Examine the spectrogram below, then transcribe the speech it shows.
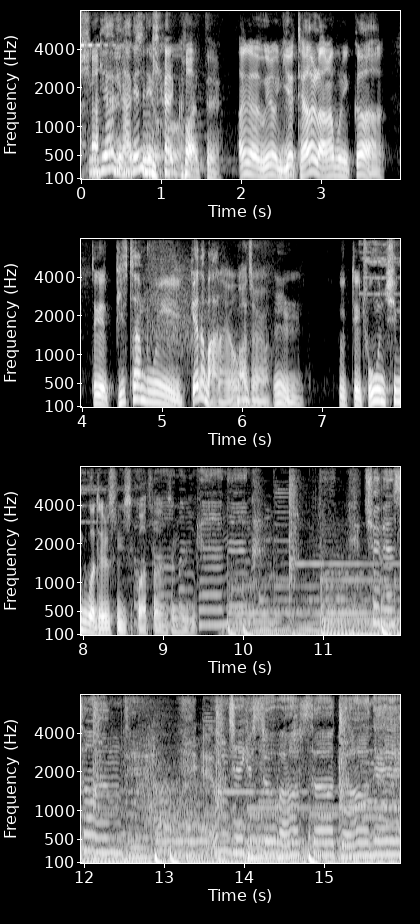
신기하긴 하겠네요. 신기할 것 같아. 아니 왜냐면 이 대화를 나눠 보니까 되게 비슷한 부분이 꽤나 많아요. 맞아요. 음. 그 되게 좋은 친구가 될 수 있을 것 같다는 생각이. 주변 소음들 움직일 수 없어 너는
